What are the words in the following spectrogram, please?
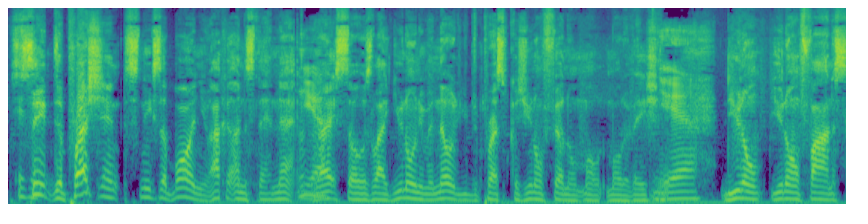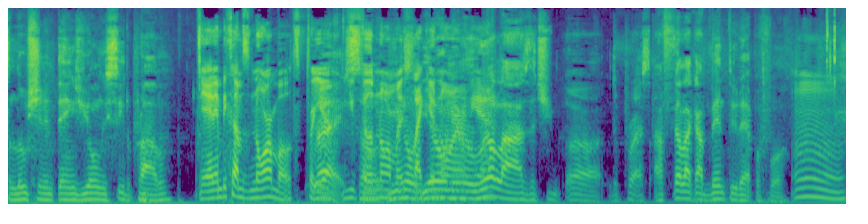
See, depression sneaks up on you. I can understand that, Yeah. right? So it's like you don't even know you're depressed because you don't feel no mo- motivation. Yeah. you don't you don't find a solution in things. You only see the problem. Yeah, and it becomes normal for you. Right, You so feel normal. You it's like you your don't norm. even yeah. realize that you uh, depressed. I feel like I've been through that before. Mm.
